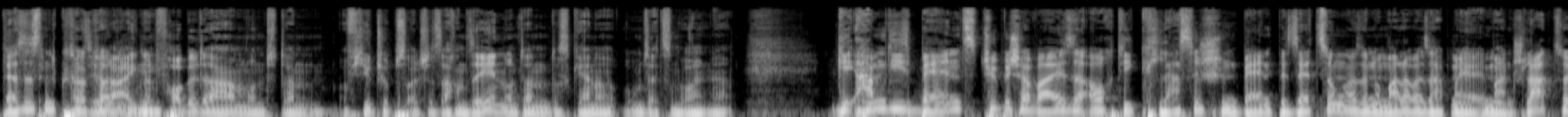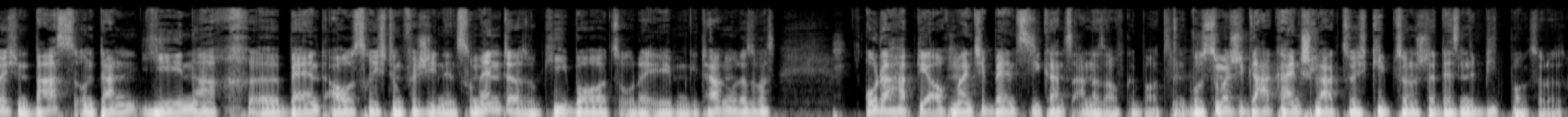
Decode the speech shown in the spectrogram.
Das ist eine Weil sie ihre eigenen Idee. Vorbilder haben und dann auf YouTube solche Sachen sehen und dann das gerne umsetzen wollen. Ja. Haben die Bands typischerweise auch die klassischen Bandbesetzungen? Also normalerweise hat man ja immer ein Schlagzeug, ein Bass und dann je nach äh, Bandausrichtung verschiedene Instrumente, also Keyboards oder eben Gitarren oder sowas. Oder habt ihr auch manche Bands, die ganz anders aufgebaut sind, wo es zum Beispiel gar kein Schlagzeug gibt, sondern stattdessen eine Beatbox oder so?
